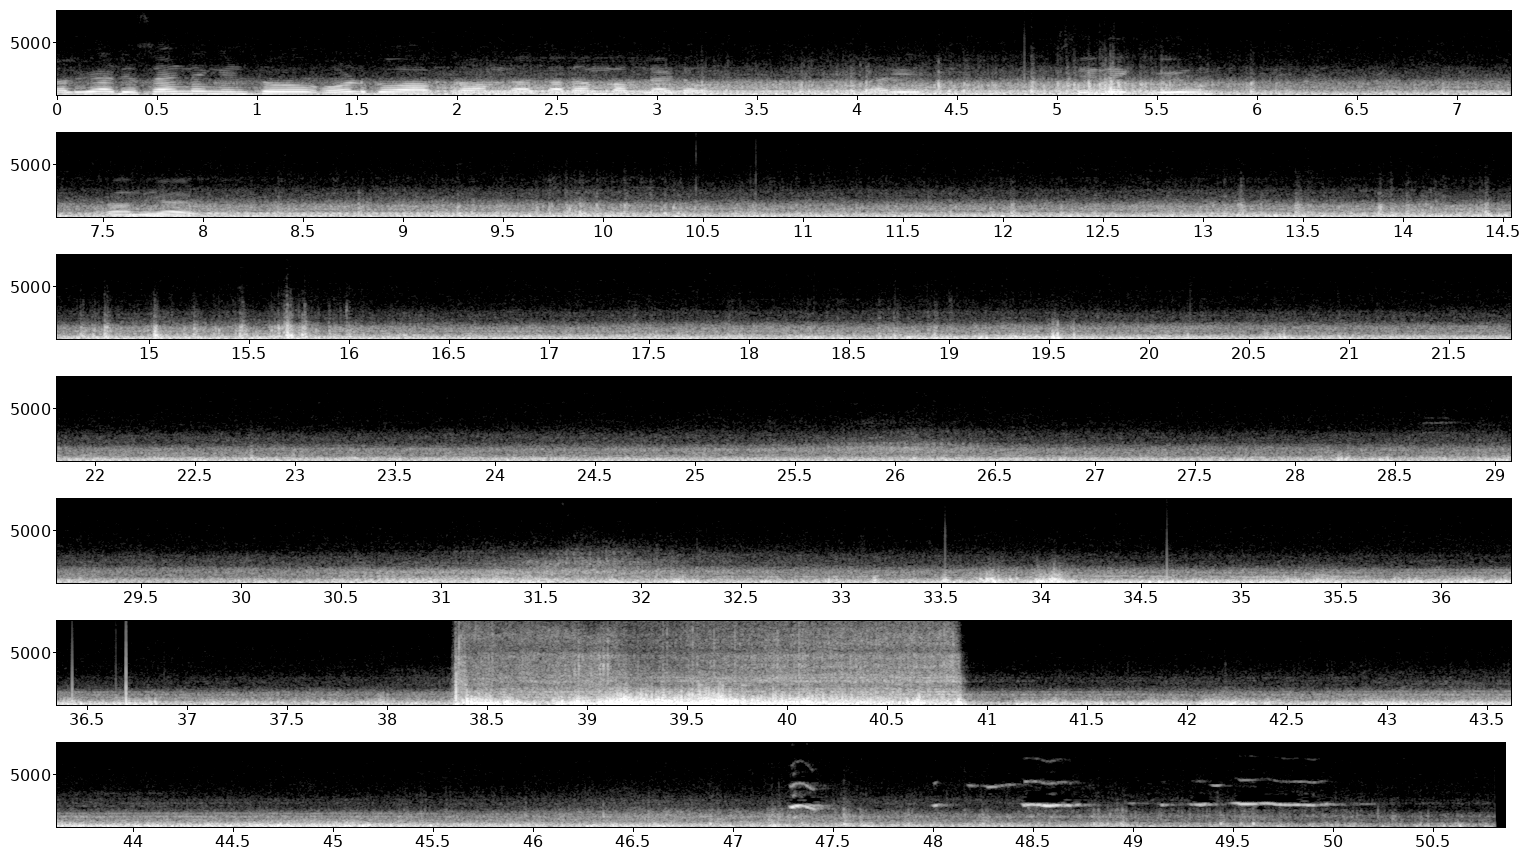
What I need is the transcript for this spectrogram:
Well, we are descending into Old Goa from the Kadamba Plateau. Very scenic view from here.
